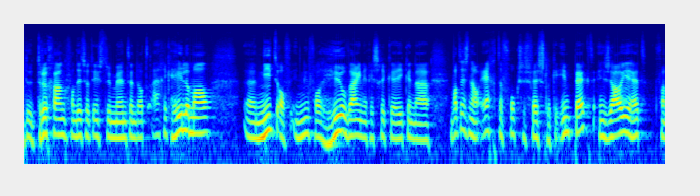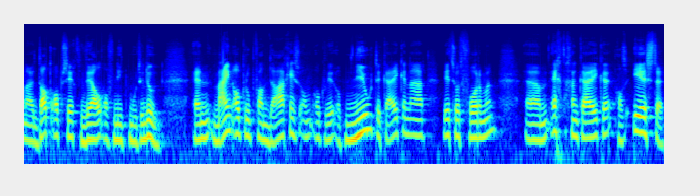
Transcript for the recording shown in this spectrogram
de teruggang van dit soort instrumenten, dat eigenlijk helemaal uh, niet, of in ieder geval heel weinig is gekeken naar wat is nou echt de volkshuisvestelijke impact en zou je het vanuit dat opzicht wel of niet moeten doen. En mijn oproep vandaag is om ook weer opnieuw te kijken naar dit soort vormen. Um, echt te gaan kijken als eerste,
